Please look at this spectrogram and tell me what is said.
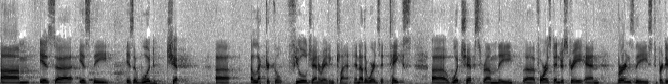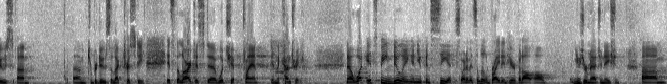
Um, is uh, is the is a wood chip uh, electrical fuel generating plant. In other words, it takes uh, wood chips from the uh, forest industry and burns these to produce. Um, um, to produce electricity. It's the largest uh, wood chip plant in the country. Now, what it's been doing, and you can see it sort of, it's a little bright in here, but I'll, I'll use your imagination. Um,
